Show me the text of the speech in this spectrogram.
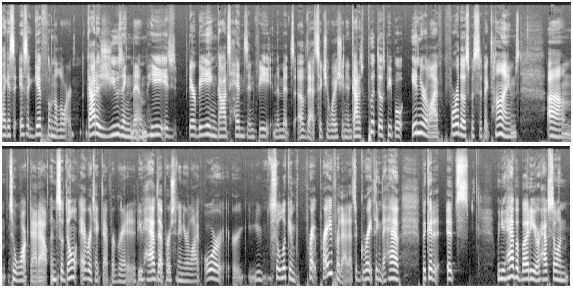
like I said, it's a gift from the Lord. God is using them. He is they're being God's hands and feet in the midst of that situation, and God has put those people in your life for those specific times um, to walk that out. And so don't ever take that for granted. If you have that person in your life or, or you still looking, pray, pray for that. That's a great thing to have because it, it's when you have a buddy or have someone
